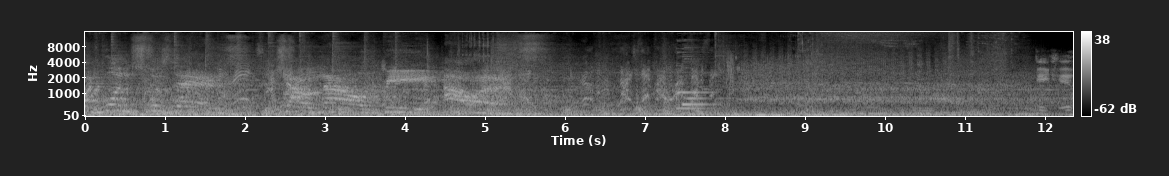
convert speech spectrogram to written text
What once was theirs shall now be ours. Good.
